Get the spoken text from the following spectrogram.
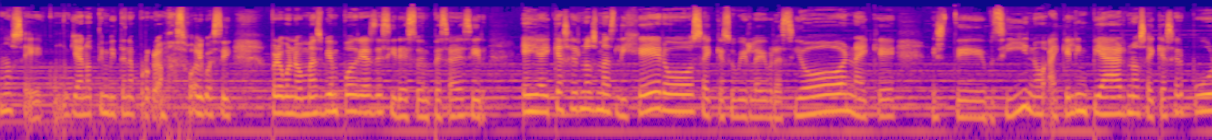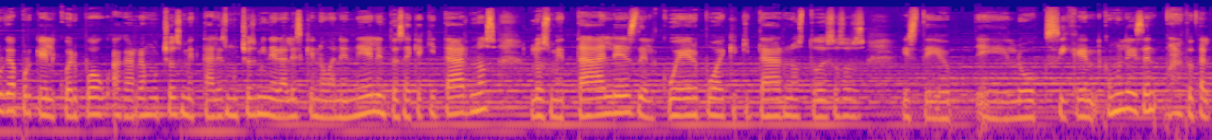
no sé, ya no te inviten a programas o algo así. Pero bueno, más bien podrías decir eso, empezar a decir, hey, hay que hacernos más ligeros, hay que subir la vibración, hay que, este, sí, ¿no? Hay que limpiarnos, hay que hacer purga porque el cuerpo agarra muchos metales, muchos minerales que no van en él, entonces hay que quitarnos los metales del cuerpo, hay que quitarnos todos esos, este, el oxígeno, ¿cómo le dicen? Bueno, total.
